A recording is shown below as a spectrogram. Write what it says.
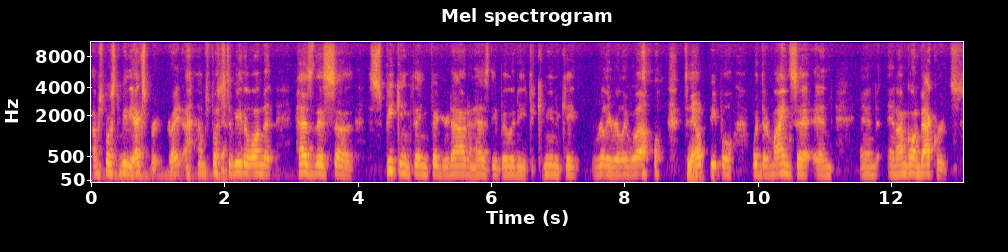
I'm supposed to be the expert, right? I'm supposed yeah. to be the one that has this uh, speaking thing figured out and has the ability to communicate really really well to Yeah. help people with their mindset and and and I'm going backwards.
